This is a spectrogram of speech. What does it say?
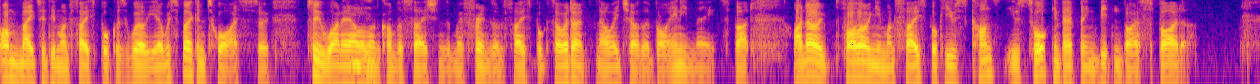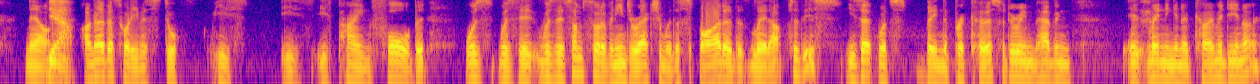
I'm mates with him on Facebook as well. You know, we've spoken twice, so two one hour long mm. conversations, and we're friends on Facebook. So I don't know each other by any means, but I know following him on Facebook, he was const- he was talking about being bitten by a spider. Now, Yeah. I know that's what he mistook his his his pain for, but was was there was there some sort of an interaction with a spider that led up to this? Is that what's been the precursor to him having it landing in a coma? Do you know?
